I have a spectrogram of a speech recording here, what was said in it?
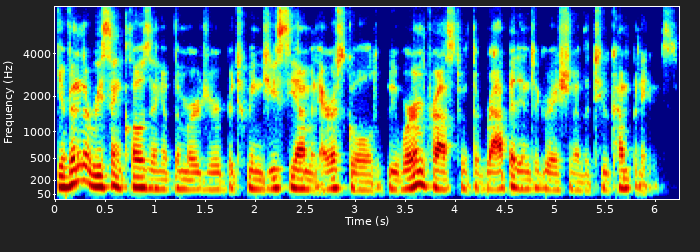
Given the recent closing of the merger between GCM and Aris Gold, we were impressed with the rapid integration of the two companies.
